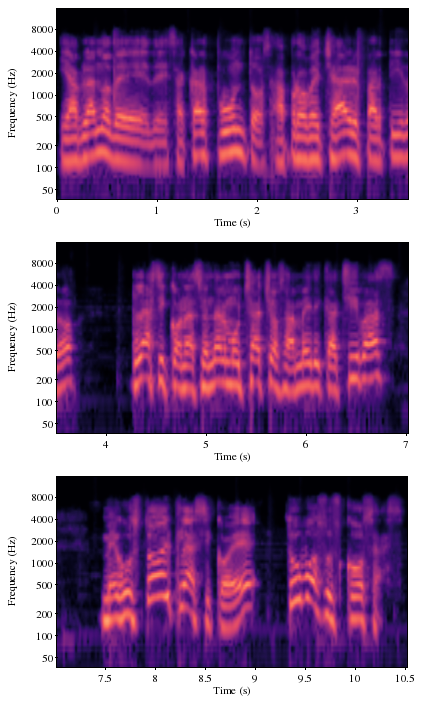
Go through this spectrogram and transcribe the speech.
y hablando de, de sacar puntos, aprovechar el partido, clásico nacional, muchachos, América Chivas. Me gustó el clásico, ¿eh? Tuvo sus cosas,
